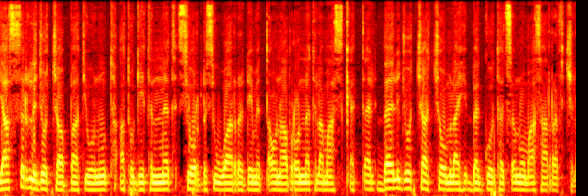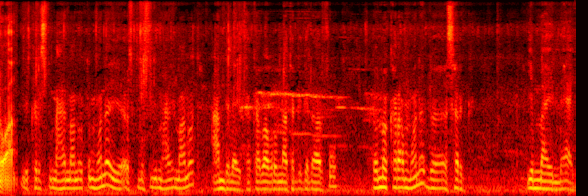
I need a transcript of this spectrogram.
የአስር ልጆች አባት የሆኑት አቶ ጌትነት ሲወርድ ሲዋረድ የመጣውን አብሮነት ለማስቀጠል በልጆቻቸውም ላይ በጎ ተጽዕኖ ማሳረፍ ችለዋል። የክርስትና ሃይማኖትም ሆነ የሙስሊም ሃይማኖት አንድ ላይ ተከባብሮና ተገዳርፎ በመከራም ሆነ በሰርግ የማይለያይ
